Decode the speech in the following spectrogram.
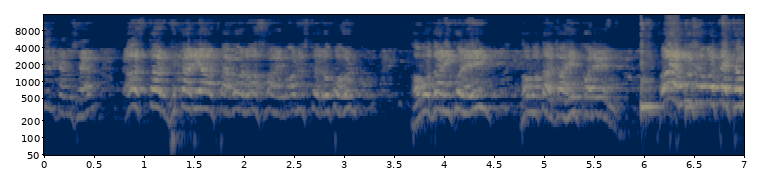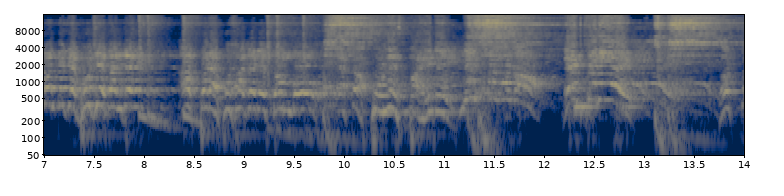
বলছেন কেন, স্যার? রাস্তার ভিকারিয়া পাগল অসহায় মানুষদের ওপর ক্ষমতারি করেই ক্ষমতা জাহির করেন। ওই মুসাফতে কেমন থেকে বুঝিয়ে দেন যে আপনারা প্রশাসনের স্তম্ভ একটা পুলিশ বাহিনী? সত্য।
